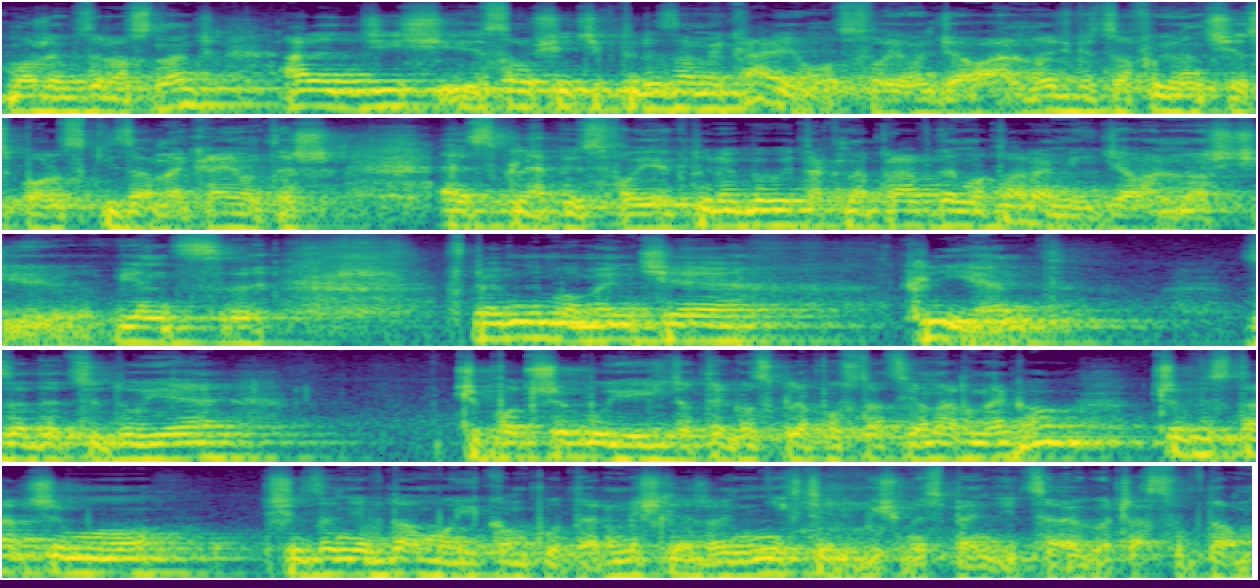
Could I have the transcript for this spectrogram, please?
może wzrosnąć, ale dziś są sieci, które zamykają swoją działalność, wycofując się z Polski, zamykają też e-sklepy swoje, które były tak naprawdę motorem ich działalności, więc y, w pewnym momencie klient zadecyduje, czy potrzebuje iść do tego sklepu stacjonarnego, czy wystarczy mu siedzenie w domu i komputer. Myślę, że nie chcielibyśmy spędzić całego czasu w domu.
